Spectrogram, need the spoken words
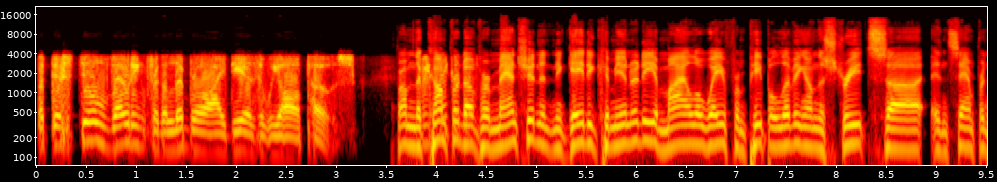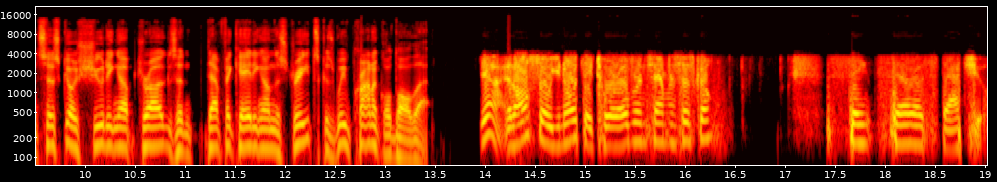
but they're still voting for the liberal ideas that we all oppose. From the I mean, comfort of her mansion in a gated community, a mile away from people living on the streets uh, in San Francisco, shooting up drugs and defecating on the streets, because we've chronicled all that. Yeah, and also, you know what they tore over in San Francisco? St. Serra's statue.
